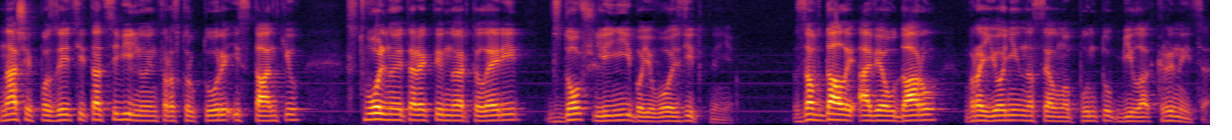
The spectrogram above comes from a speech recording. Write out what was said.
наших позицій та цивільної інфраструктури із танків, ствольної та реактивної артилерії вздовж лінії бойового зіткнення. Завдали авіаудару в районі населеного пункту Біла Криниця.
